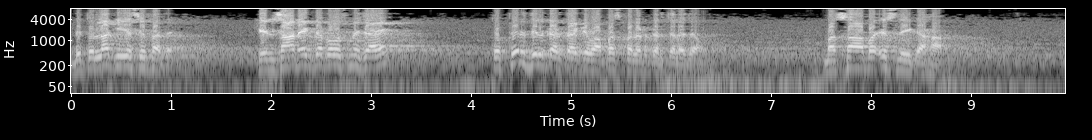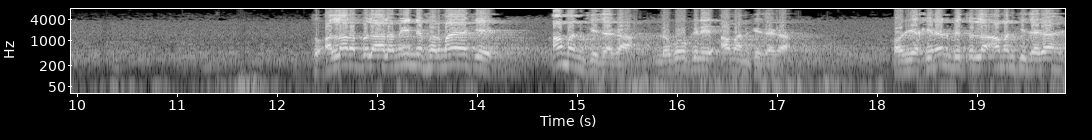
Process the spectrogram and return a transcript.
بیت اللہ کی یہ صفت ہے کہ انسان ایک دفعہ اس میں جائے تو پھر دل کرتا ہے کہ واپس پلٹ کر چلا جاؤں۔ مسابہ اس لیے کہا۔ تو اللہ رب العالمین نے فرمایا کہ امن کی جگہ، لوگوں کے لیے امن کی جگہ۔ اور یقیناً بیت اللہ امن کی جگہ ہے۔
